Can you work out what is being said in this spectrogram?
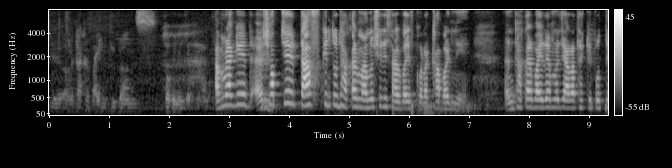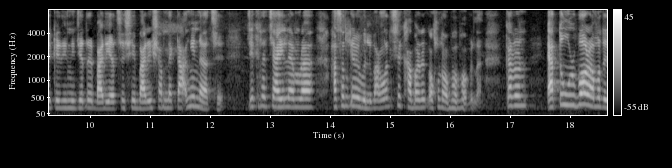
যে ঢাকার বাইরে কি ব্রাঞ্চ হবে নাকি আমরা আগে সবচেয়ে টাফ কিন্তু ঢাকার মানুষেরই সার্ভাইভ করা খাবার নিয়ে। ঢাকার বাইরে আমরা যারা থাকি, প্রত্যেকেরই নিজেদের বাড়ি আছে। সেই বাড়ির সামনে একটা আঙিনা আছে, যেখানে চাইলে আমরা হাসানকে আমি বলি বাংলাদেশে খাবারের কখনো অভাব হবে না। কারণ এত উর্বর আমাদের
